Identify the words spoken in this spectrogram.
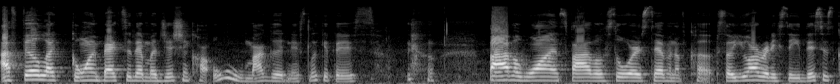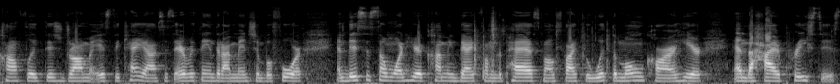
I feel like going back to that Magician card. Oh, my goodness. Look at this. Five of Wands, Five of Swords, Seven of Cups. So you already see this is conflict, this drama, it's the chaos. It's everything that I mentioned before. And this is someone here coming back from the past, most likely with the Moon card here and the High Priestess.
